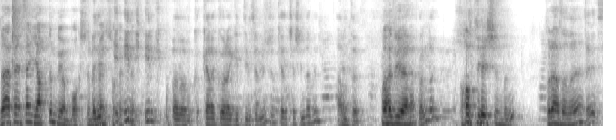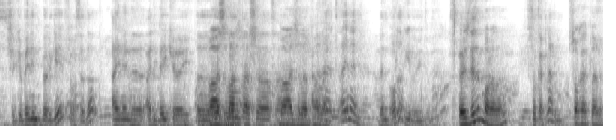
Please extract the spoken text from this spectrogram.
Zaten sen yaptım diyorum boksunu ben sokakta. ilk, ilk e, Karakor'a gittim seviyor musun? Kaç yaşında ben? 6. Hadi ya. Vallahi. 6 yaşında. Fransa'da. Evet. Çünkü benim bölge Fransa'da aynen e, Ali Beyköy, e, Bağcılar. Osman Paşa falan. Bağcılar falan. Evet aynen. Ben orada gibi büyüdüm. Özledin mi oraları? Sokaklar mı? Sokakları.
